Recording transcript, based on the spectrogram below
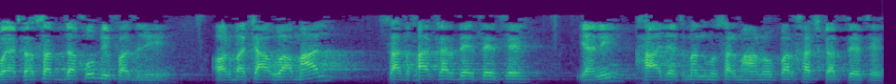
وہ تصدق بھی فضلی اور بچا ہوا مال صدقہ کر دیتے تھے یعنی حاجت مند مسلمانوں پر خرچ کرتے تھے۔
